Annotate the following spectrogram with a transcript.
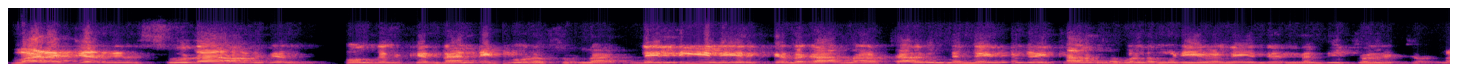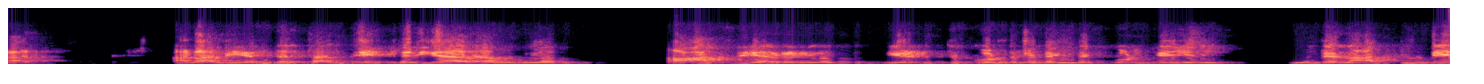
வழக்கறிஞர் சுதா அவர்கள் உங்களுக்கு நன்றி கூற சொன்னார். டெல்லியில் இருக்கிற காரணத்தால் இந்த நிகழ்வை கலந்து கொள்ள முடியவில்லை என்று நன்றி சொல்ல சொன்னார். ஆனால் எந்த தந்தை பெரியார் அவர்களும் ஆசிரியர்களும் எடுத்துக்கொண்டிருக்கிற இந்த கொள்கையில் இந்த நாட்டினுடைய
